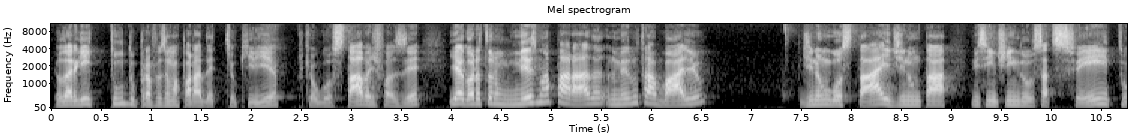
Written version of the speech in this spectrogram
Eu larguei tudo pra fazer uma parada que eu queria, porque eu gostava de fazer, e agora eu tô na mesma parada, no mesmo trabalho de não gostar e de não estar me sentindo satisfeito,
